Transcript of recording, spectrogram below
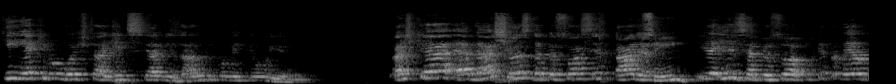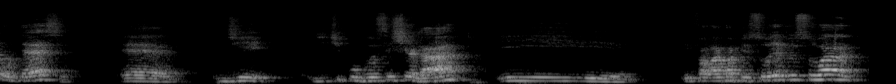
quem é que não gostaria de ser avisado que cometeu um erro? Acho que é, é dar a chance da pessoa acertar, né? Sim. E aí, se a pessoa. Porque também acontece é, de, de tipo você chegar e, e falar com a pessoa e a pessoa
